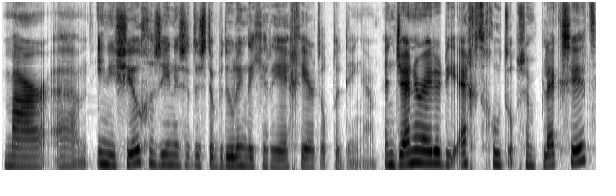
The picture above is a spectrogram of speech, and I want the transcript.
Maar ehm, initieel gezien is het dus de bedoeling dat je reageert op de dingen. Een generator die echt goed op zijn plek zit,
